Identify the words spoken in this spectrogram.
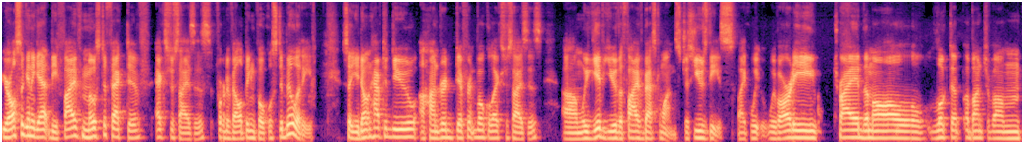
You're also going to get the five most effective exercises for developing vocal stability. So you don't have to do a hundred different vocal exercises. Um, we give you the five best ones. Just use these. Like we we've already tried them all, looked up a bunch of them,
